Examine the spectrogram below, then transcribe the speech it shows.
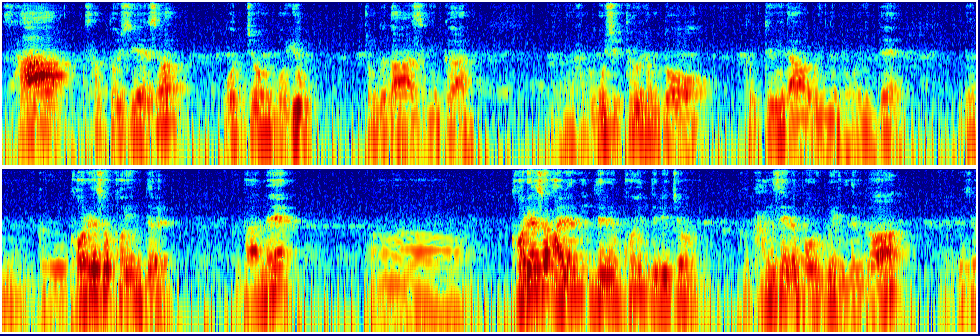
4 사토시에서 5.96 정도 나왔으니까 어, 한50% 정도 급등이 나오고 있는 부분인데 이런 그 거래소 코인들 그 다음에 어, 거래소 관련되는 코인들이 좀 그 강세를 보이고 있는 거 그래서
